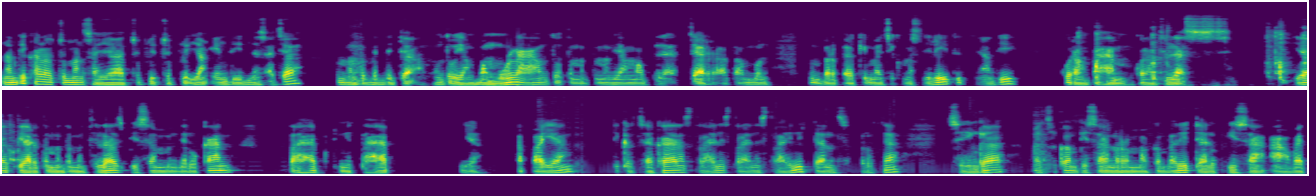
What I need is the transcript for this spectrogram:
Nanti kalau cuman saya cuplik-cuplik yang intinya saja teman-teman tidak untuk yang pemula untuk teman-teman yang mau belajar ataupun memperbaiki magic sendiri itu nanti kurang paham kurang jelas. Ya biar teman-teman jelas bisa menirukan tahap demi tahap ya apa yang dikerjakan setelah ini setelah ini setelah ini dan seterusnya sehingga magicom bisa normal kembali dan bisa awet.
